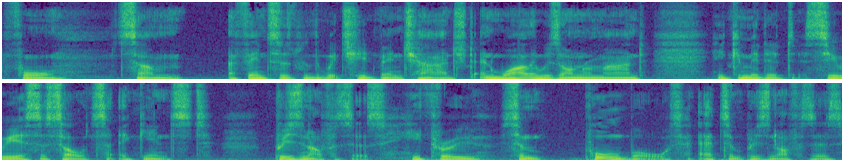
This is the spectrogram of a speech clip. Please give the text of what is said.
for some offences with which he'd been charged, and while he was on remand, he committed serious assaults against prison officers. He threw some pool balls at some prison officers,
